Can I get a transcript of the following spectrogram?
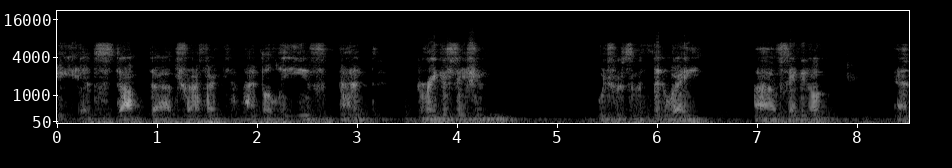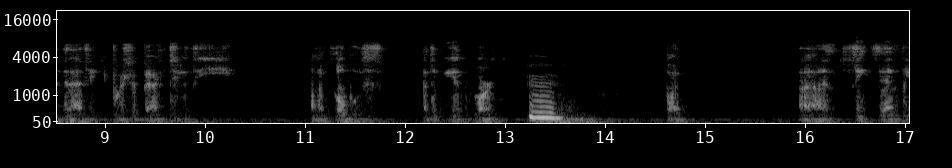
We had stopped uh, traffic, I believe, at the ranger station, which was in the midway Sandy Hook. And then I think you push it back to the uh, Go booth at the beginning of the park. Mm, Uh, I think then we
